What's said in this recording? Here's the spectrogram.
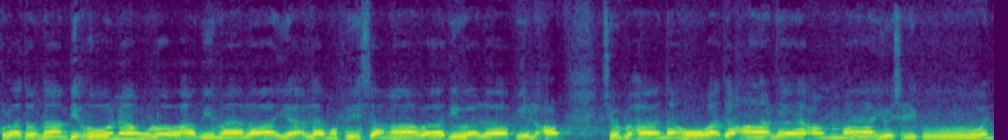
قل تنبئون الله بما لا يعلم في السماوات ولا في الأرض سبحانه وتعالى عما يشركون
